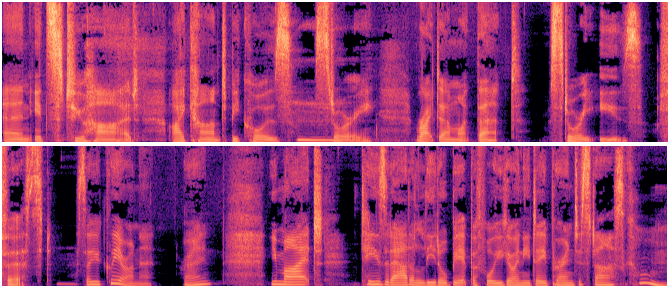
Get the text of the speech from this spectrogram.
and it's too hard. I can't because mm. story. Write down what that story is first. So you're clear on it, right? You might tease it out a little bit before you go any deeper and just ask, hmm,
